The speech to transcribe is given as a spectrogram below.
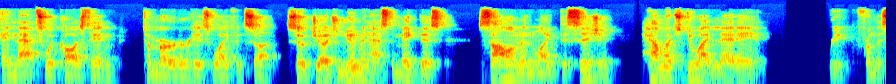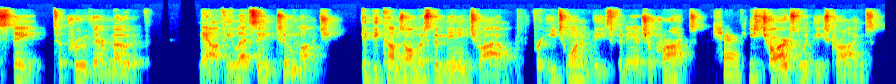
and that's what caused him to murder his wife and son. So Judge Newman has to make this Solomon like decision. How much do I let in from the state to prove their motive? Now, if he lets in too much, it becomes almost a mini trial for each one of these financial crimes. Sure. He's charged with these crimes,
